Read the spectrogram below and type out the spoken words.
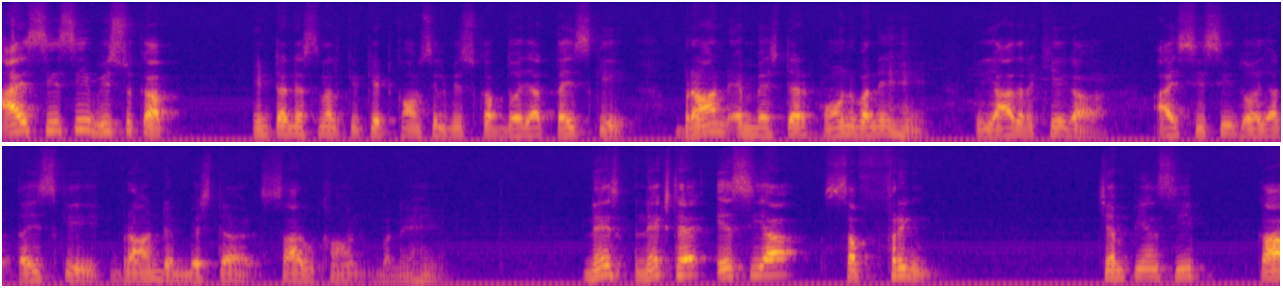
आईसीसी विश्व कप, इंटरनेशनल क्रिकेट काउंसिल विश्व कप 2023 के ब्रांड एम्बेसडर कौन बने हैं? तो याद रखिएगा, आईसीसी 2023 के ब्रांड एम्बेसडर शाहरुख खान बने हैं। नेक्स्ट नेक्स्ट है एशिया सफरिंग चैंपियनशिप का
